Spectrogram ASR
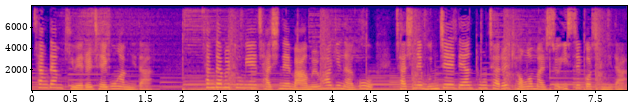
상담 기회를 제공합니다. 상담을 통해 자신의 마음을 확인하고 자신의 문제에 대한 통찰을 경험할 수 있을 것입니다.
